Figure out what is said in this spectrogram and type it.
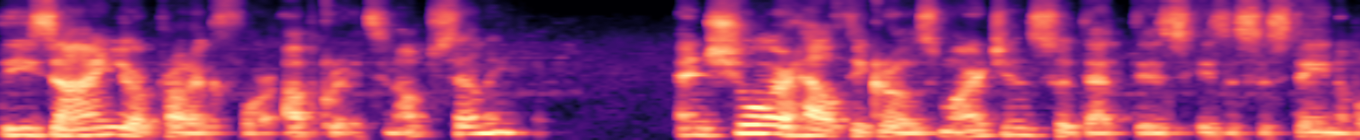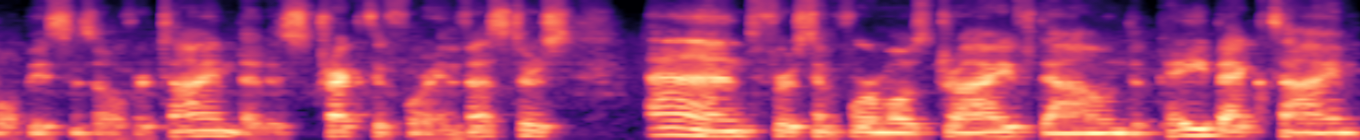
Design your product for upgrades and upselling ensure healthy gross margins so that this is a sustainable business over time that is attractive for investors and first and foremost drive down the payback time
